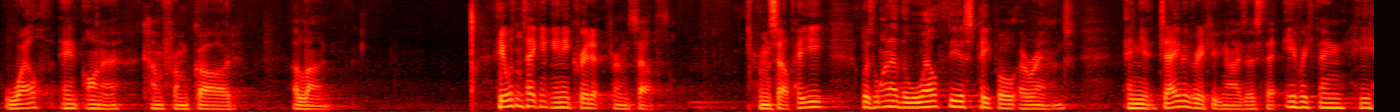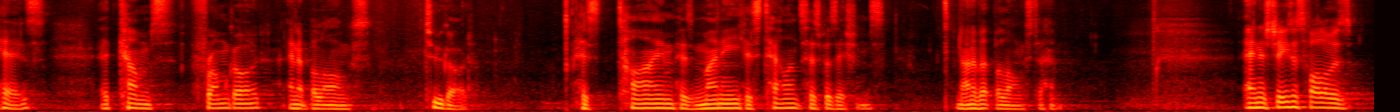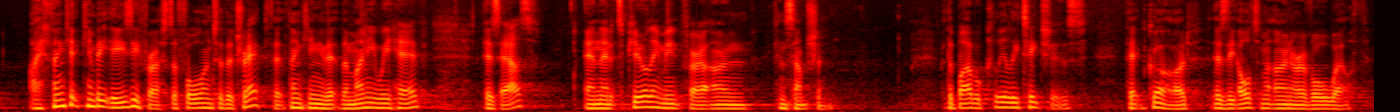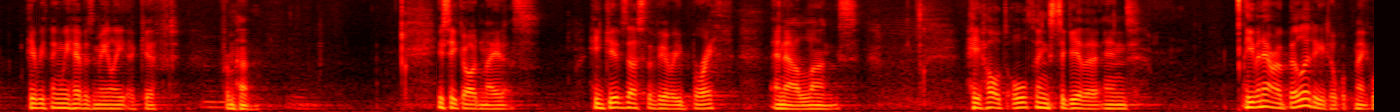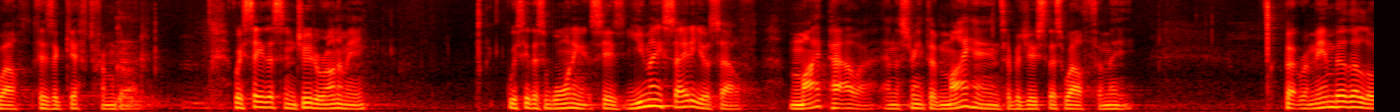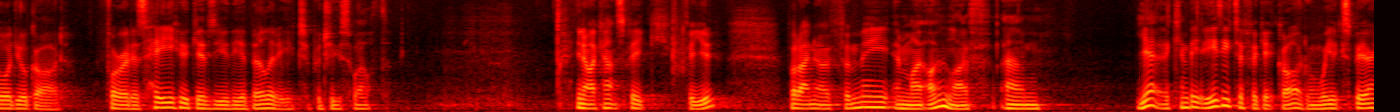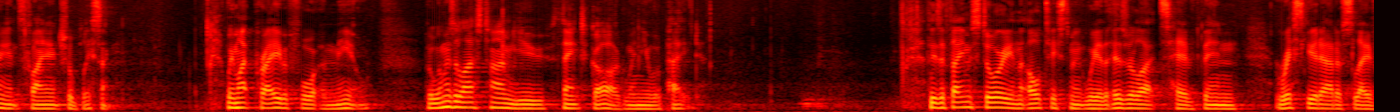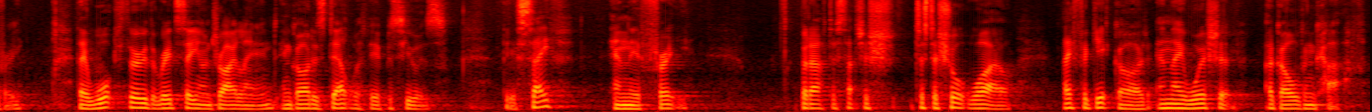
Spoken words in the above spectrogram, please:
Wealth and honor come from God alone. He wasn't taking any credit for himself. Himself. He was one of the wealthiest people around. And yet David recognizes that everything he has, it comes from God and it belongs to God. His time, his money, his talents, his possessions, none of it belongs to him. And as Jesus followers, I think it can be easy for us to fall into the trap that thinking that the money we have is ours and that it's purely meant for our own consumption. The Bible clearly teaches that God is the ultimate owner of all wealth. Everything we have is merely a gift from Him. You see, God made us, He gives us the very breath in our lungs. He holds all things together, and even our ability to make wealth is a gift from God. We see this in Deuteronomy. We see this warning. It says, You may say to yourself, My power and the strength of my hands have produced this wealth for me. But remember the Lord your God, for it is He who gives you the ability to produce wealth. You know, I can't speak for you, but I know for me in my own life, um, yeah, it can be easy to forget God when we experience financial blessing. We might pray before a meal, but when was the last time you thanked God when you were paid? There's a famous story in the Old Testament where the Israelites have been rescued out of slavery. They walked through the Red Sea on dry land, and God has dealt with their pursuers. They're safe and they're free. But after such a sh- just a short while, they forget God and they worship a golden calf.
